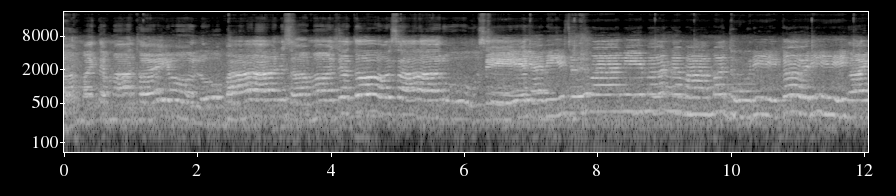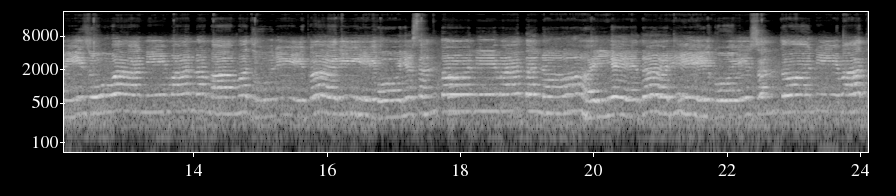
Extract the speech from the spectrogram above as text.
રમત ગમતમાં થયો લોભાન સમજતો સારું છે. આવી જુવાની મનમાં મધુરી કરી. આવી જોવાની મનમાં મધુરી કરી. કોઈ સંતોની વાત ન હૈયે ધરી. કોઈ સંતોની વાત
